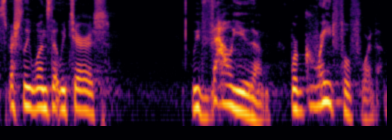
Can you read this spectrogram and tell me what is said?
especially ones that we cherish? We value them, we're grateful for them.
